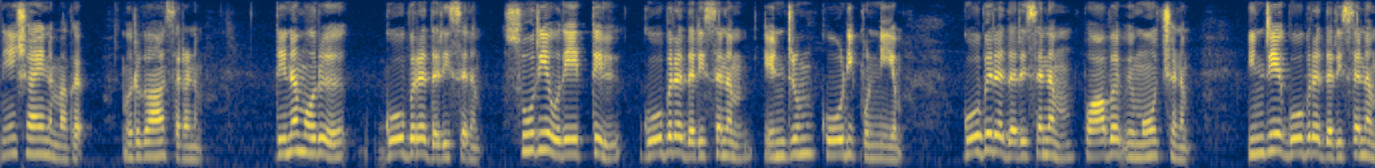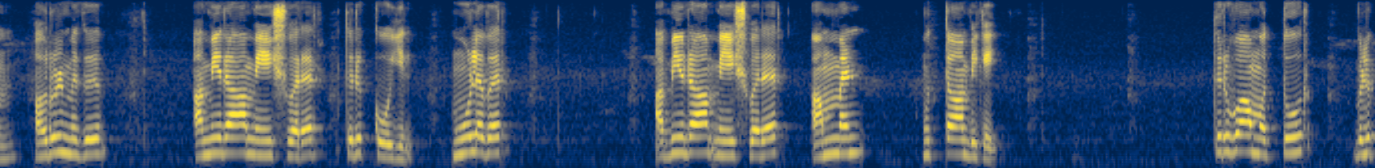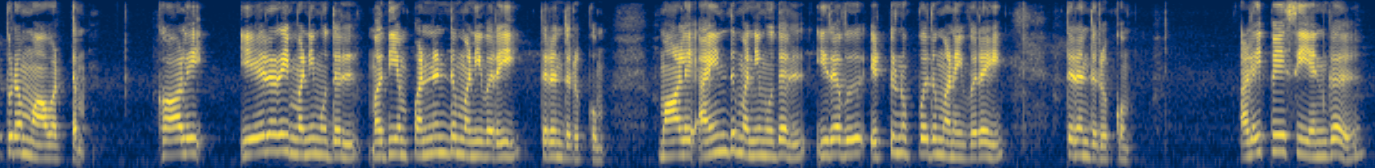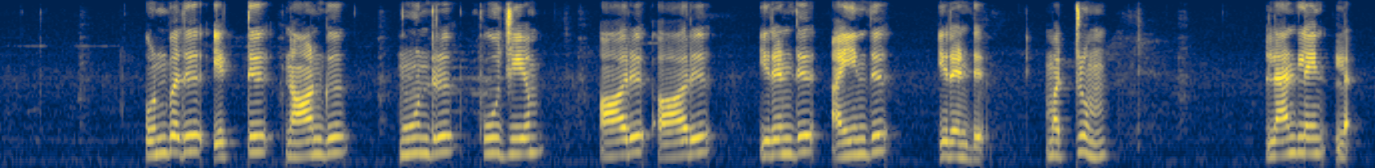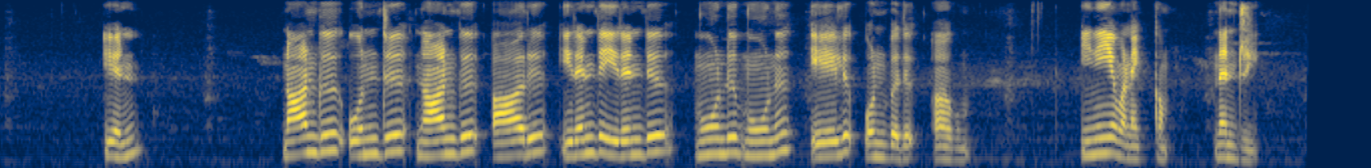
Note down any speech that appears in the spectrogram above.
கணேசாய நமக. முருகாசரணம். தினம் ஒரு கோபுர தரிசனம் சூரிய உதயத்தில் கோபுர தரிசனம் என்றும் கோடி புண்ணியம். கோபுர தரிசனம் பாப விமோச்சனம். இன்றைய கோபுர தரிசனம் அருள்மிகு அமிராமேஸ்வரர் திருக்கோயில். மூலவர் அபிராமேஸ்வரர் அம்மன் முத்தாம்பிகை. திருவாமத்தூர் விழுப்புரம் மாவட்டம். காலை ஏழரை மணி முதல் மதியம் பன்னெண்டு மணி வரை திறந்திருக்கும். மாலை ஐந்து மணி முதல் இரவு எட்டு முப்பது மணி வரை திறந்திருக்கும். அலைபேசி எண்கள் ஒன்பது எட்டு நான்கு மூன்று பூஜ்ஜியம் ஆறு ஆறு இரண்டு ஐந்து இரண்டு. மற்றும் லேண்ட்லைன் ல- எண் நான்கு ஒன்று நான்கு ஆறு இரண்டு இரண்டு மூணு மூணு ஏழு ஒன்பது ஆகும். இனிய வணக்கம். நன்றி.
